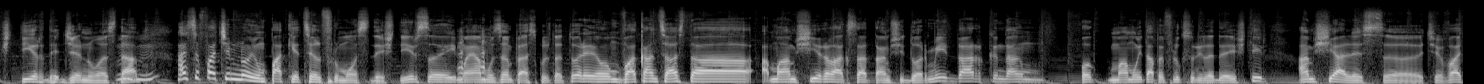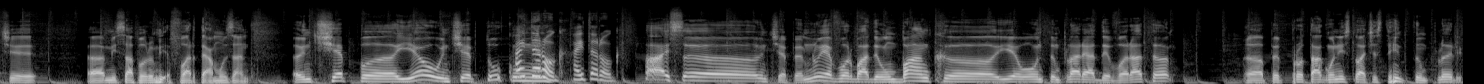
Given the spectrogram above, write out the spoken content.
știri de genul ăsta, Mhm. hai să facem noi un pachetel frumos de știri, să îi mai amuzăm pe ascultători. Eu, În vacanța asta m-am și relaxat, am și dormit, dar când am, fă- m-am uitat pe fluxurile de știri, am și ales uh, ceva ce uh, mi s-a părut mie foarte amuzant. Încep uh, eu, încep tu? Cum... Hai te rog, hai te rog. Hai să începem. Nu e vorba de un banc, uh, e o întâmplare adevărată. Uh, Pe protagonistul acestei întâmplări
